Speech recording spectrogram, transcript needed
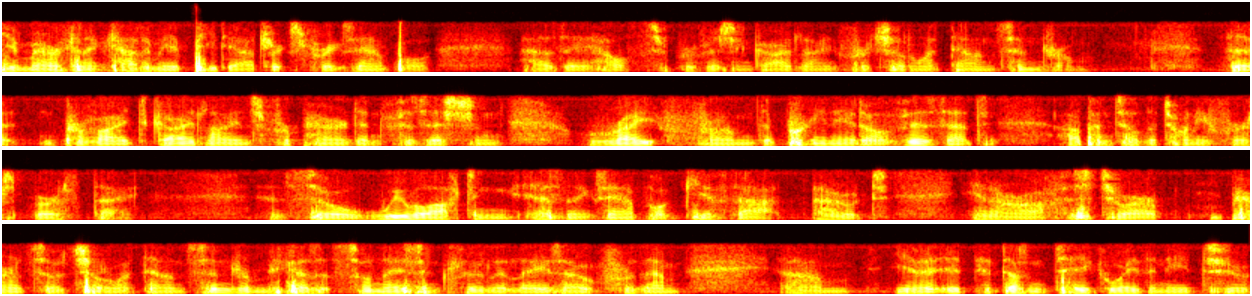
The American Academy of Pediatrics, for example, has a health supervision guideline for children with Down syndrome that provides guidelines for parent and physician right from the prenatal visit up until the 21st birthday. And so we will often, as an example, give that out in our office to our parents of children with Down syndrome because it's so nice and clearly lays out for them. Um, you know, it, it doesn't take away the need to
